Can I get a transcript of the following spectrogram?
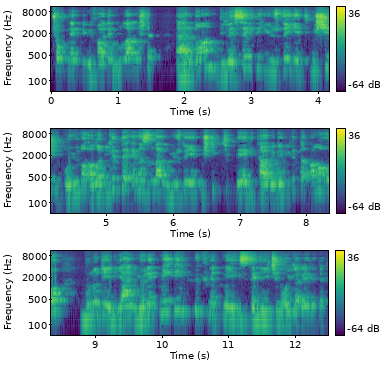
çok net bir ifade kullanmıştı. Erdoğan dileseydi %70'in oyunu alabilirdi. En azından %70'lik kitleye hitap edebilirdi ama o bunu değil. Yani yönetmeyi değil hükmetmeyi istediği için oylar eridi.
